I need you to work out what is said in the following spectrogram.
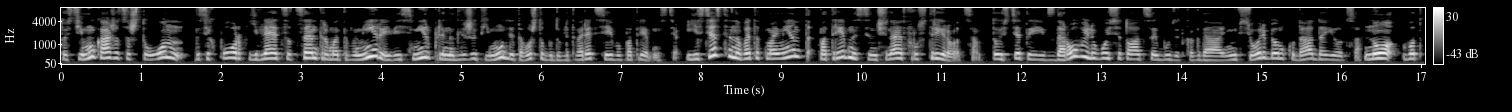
То есть ему кажется, что он до сих пор является центром этого мира, и весь мир принадлежит ему для того, чтобы удовлетворять все его потребности. И, естественно, в этот момент потребности начинают фрустрироваться. То есть это и в здоровой любой ситуации будет, когда не все ребенку да, отдается. Но вот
